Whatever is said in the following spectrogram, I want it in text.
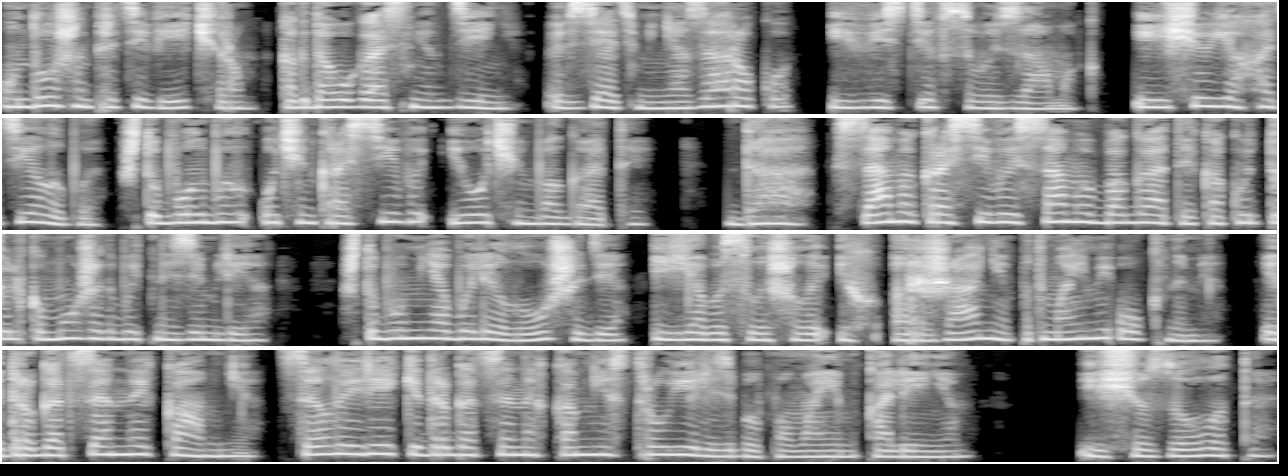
Он должен прийти вечером, когда угаснет день, взять меня за руку и ввести в свой замок. И еще я хотела бы, чтобы он был очень красивый и очень богатый, да, самый красивый и самый богатый, какой только может быть на земле. Чтобы у меня были лошади, и я бы слышала их ржание под моими окнами. И драгоценные камни, целые реки драгоценных камней струились бы по моим коленям. И еще золото.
